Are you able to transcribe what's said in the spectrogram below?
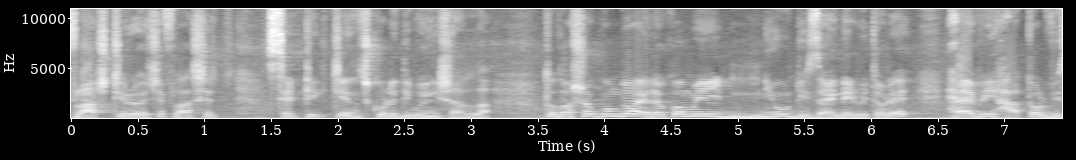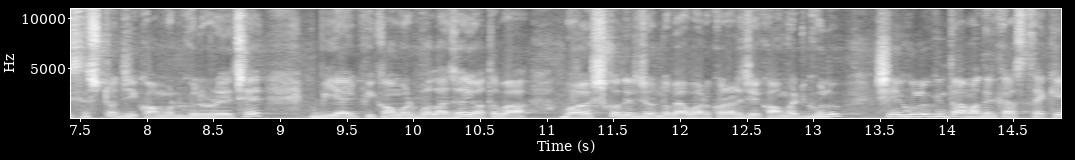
ফ্লাশটি রয়েছে ফ্লাশের সেটটি চেঞ্জ করে দিব ইনশাল্লাহ তো দর্শক বন্ধুরা এরকম এই নিউ ডিজাইনের ভিতরে হ্যাভি হাতল বিশিষ্ট যে কমোডগুলো রয়েছে ভিআইপি কমোড বলা যায়, অথবা বয়স্কদের জন্য ব্যবহার করার যে কমেটগুলো সেগুলো কিন্তু আমাদের কাছ থেকে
